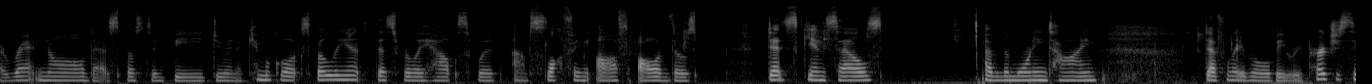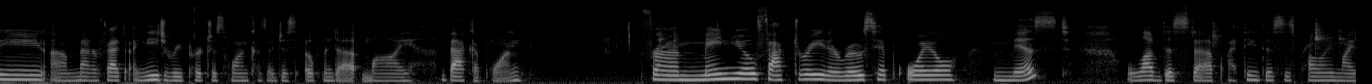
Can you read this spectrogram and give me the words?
a retinol that's supposed to be doing a chemical exfoliant. This really helps with um, sloughing off all of those dead skin cells of the morning time. Definitely will be repurchasing. Um, matter of fact, I need to repurchase one because I just opened up my backup one. From Manyo Factory, their Rosehip Oil Mist. Love this stuff. I think this is probably my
